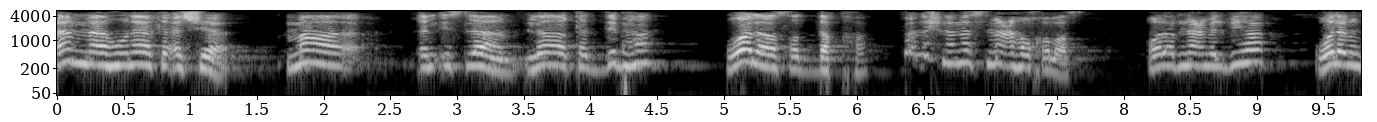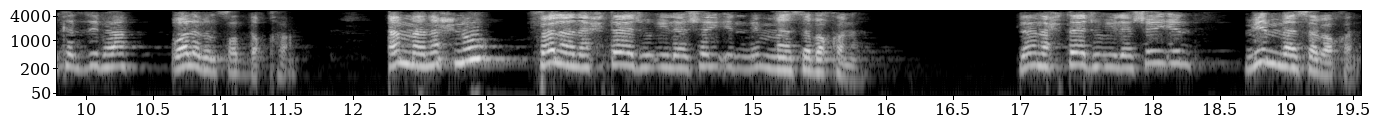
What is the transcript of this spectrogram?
أما هناك أشياء ما الإسلام لا كذبها ولا صدقها فنحن نسمعها وخلاص. ولا بنعمل بها ولا بنكذبها ولا بنصدقها. أما نحن فلا نحتاج إلى شيء مما سبقنا. لا نحتاج إلى شيء مما سبقنا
